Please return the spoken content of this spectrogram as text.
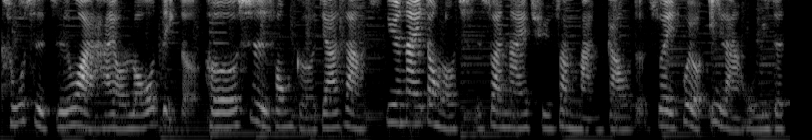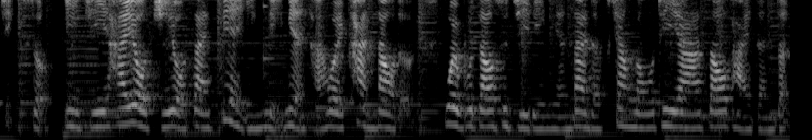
除此之外，还有楼顶的和式风格，加上因为那一栋楼其实算那一区算蛮高的，所以会有一览无遗的景色，以及还有只有在电影里面才会看到的我也不知道是几零年代的，像楼梯啊、招牌等等。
